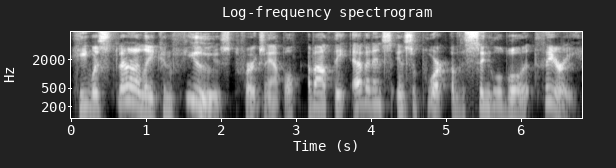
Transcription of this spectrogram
He was thoroughly confused, for example, about the evidence in support of the single bullet theory,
